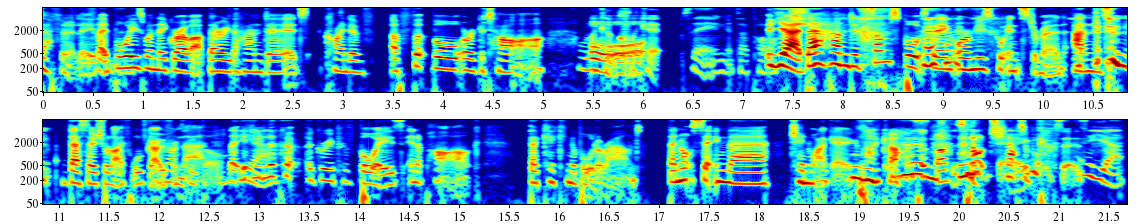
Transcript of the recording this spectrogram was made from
Definitely. Like boys, when they grow up, they're either handed kind of a football or a guitar. Or like Or- a cricket thing if they're posh. Yeah, they're handed some sports thing or a musical instrument, and their social life will go from there. ball. Like if you look at a group of boys in a park, they're kicking a ball around. They're not sitting there chin wagging like us. Mother's they're not chatterboxes. yeah.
